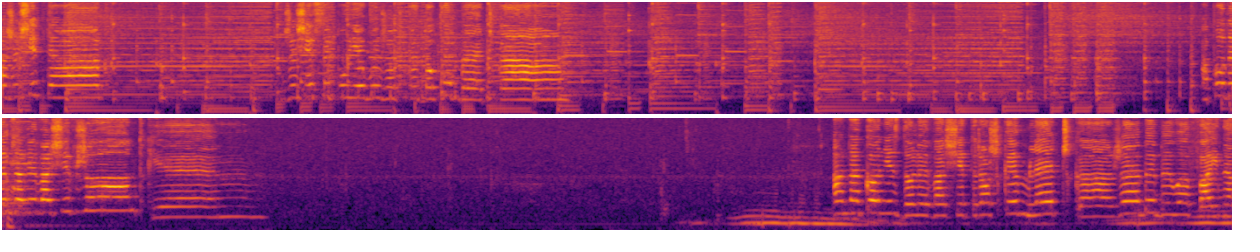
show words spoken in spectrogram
A kawę parzy się tak, że się wsypuje łyżeczkę do kubeczka. A potem zalewa się wrzątkiem. A na koniec dolewa się troszkę mleczka, żeby była fajna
